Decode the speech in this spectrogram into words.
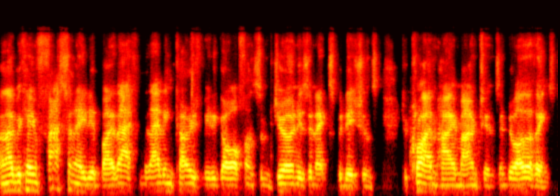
And I became fascinated by that. And that encouraged me to go off on some journeys and expeditions to climb high mountains and do other things.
